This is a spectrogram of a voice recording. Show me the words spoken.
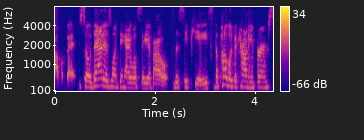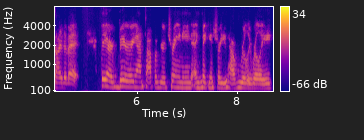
top of it. So that is one thing I will say about the CPAs, the public accounting firm side of it they are very on top of your training and making sure you have really, really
